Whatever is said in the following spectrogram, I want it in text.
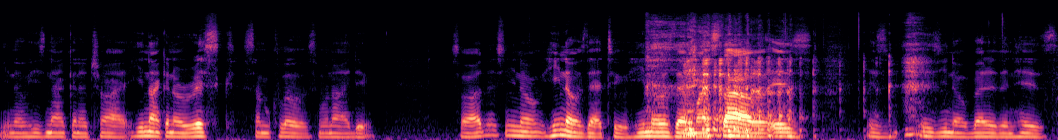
You know, he's not gonna try. He's not gonna risk some clothes when I do. So I just, you know, he knows that too. He knows that my style is is is you know better than his.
